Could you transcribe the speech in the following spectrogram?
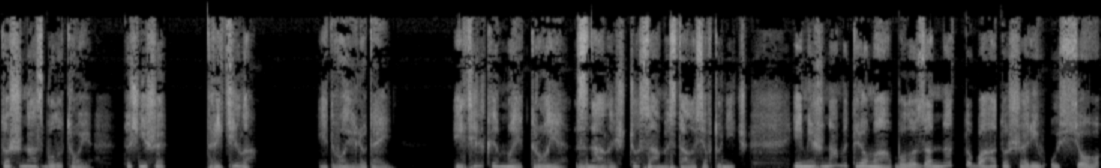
Тож нас було троє, точніше, три тіла і двоє людей. І тільки ми троє знали, що саме сталося в ту ніч, і між нами трьома було занадто багато шарів усього,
